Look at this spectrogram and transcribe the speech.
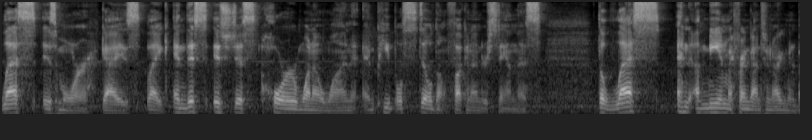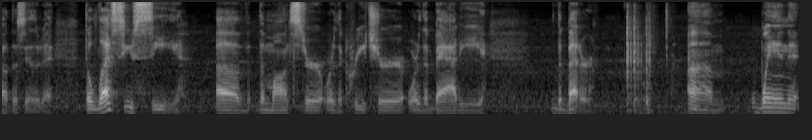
less is more, guys. Like, and this is just horror 101, and people still don't fucking understand this. The less, and uh, me and my friend got into an argument about this the other day. The less you see of the monster or the creature or the baddie, the better. Um, when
